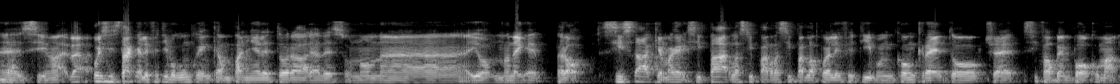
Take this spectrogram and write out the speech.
eh, sì, ma beh, poi si sta che l'effettivo comunque in campagna elettorale adesso non, eh, io non è che però si sa che magari si parla, si parla, si parla poi all'effettivo in concreto, cioè si fa ben poco, ma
